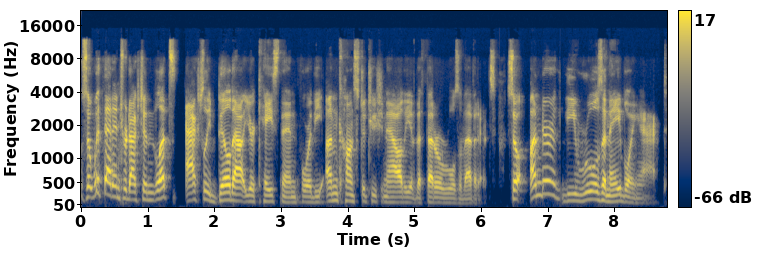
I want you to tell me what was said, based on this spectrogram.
So, with that introduction, let's actually build out your case then for the unconstitutionality of the federal rules of evidence. So, under the Rules Enabling Act,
